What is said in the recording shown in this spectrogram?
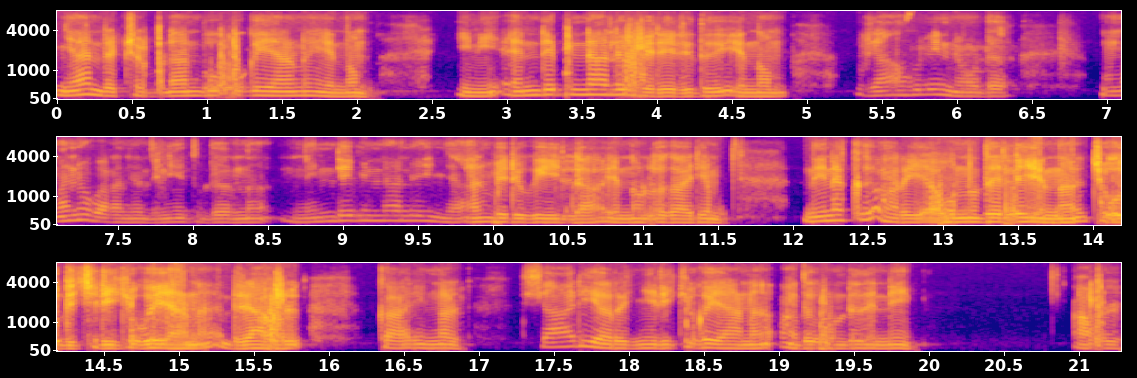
ഞാൻ രക്ഷപ്പെടാൻ പോവുകയാണ് എന്നും ഇനി എന്റെ പിന്നാലെ വരരുത് എന്നും രാഹുലിനോട് മനു പറഞ്ഞതിനെ തുടർന്ന് നിന്റെ പിന്നാലെ ഞാൻ വരികയില്ല എന്നുള്ള കാര്യം നിനക്ക് അറിയാവുന്നതല്ലേ എന്ന് ചോദിച്ചിരിക്കുകയാണ് രാഹുൽ. കാര്യങ്ങൾ ശാരി അറിഞ്ഞിരിക്കുകയാണ് അതുകൊണ്ട് തന്നെ അവൾ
